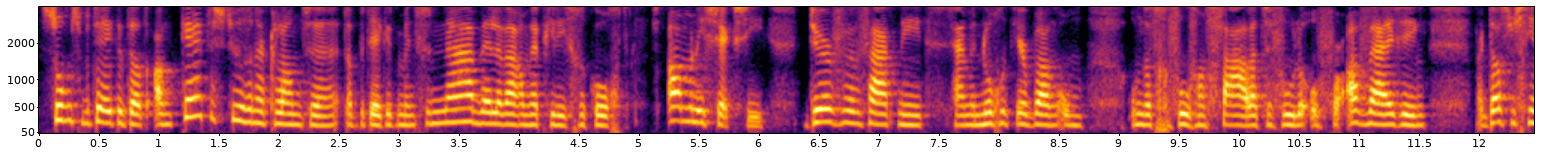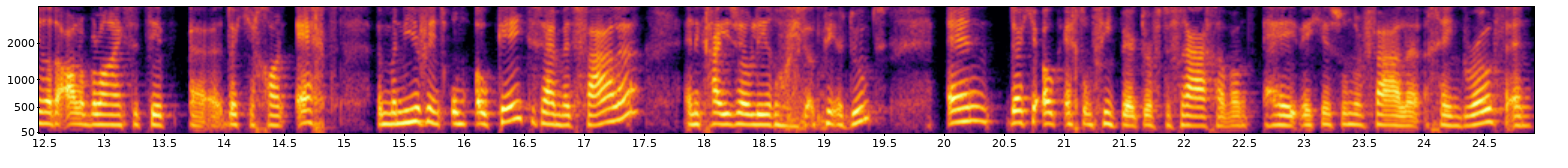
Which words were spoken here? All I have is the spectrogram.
Soms betekent dat enquête sturen naar klanten. Dat betekent mensen nabellen, waarom heb je niet gekocht? is allemaal niet sexy. Durven we vaak niet. Zijn we nog een keer bang om, om dat gevoel van falen te voelen of voor afwijzing. Maar dat is misschien wel de allerbelangrijkste tip. Uh, dat je gewoon echt een manier vindt om oké te zijn met falen. En ik ga je zo leren hoe je dat meer doet. En dat je ook echt om feedback durft te vragen. Want hey, weet je, zonder falen geen growth. En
